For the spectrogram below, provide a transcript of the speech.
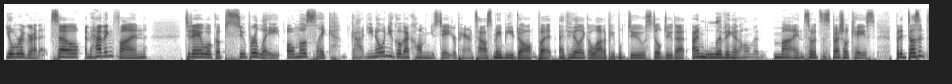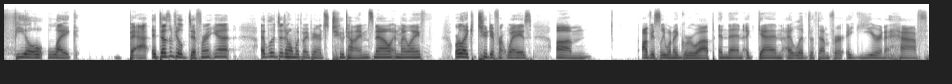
You'll regret it. So I'm having fun. Today I woke up super late, almost like, God, you know, when you go back home and you stay at your parents' house, maybe you don't, but I feel like a lot of people do still do that. I'm living at home at mine, so it's a special case, but it doesn't feel like bad. It doesn't feel different yet. I've lived at home with my parents two times now in my life, or like two different ways. Um, obviously when I grew up, and then again, I lived with them for a year and a half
